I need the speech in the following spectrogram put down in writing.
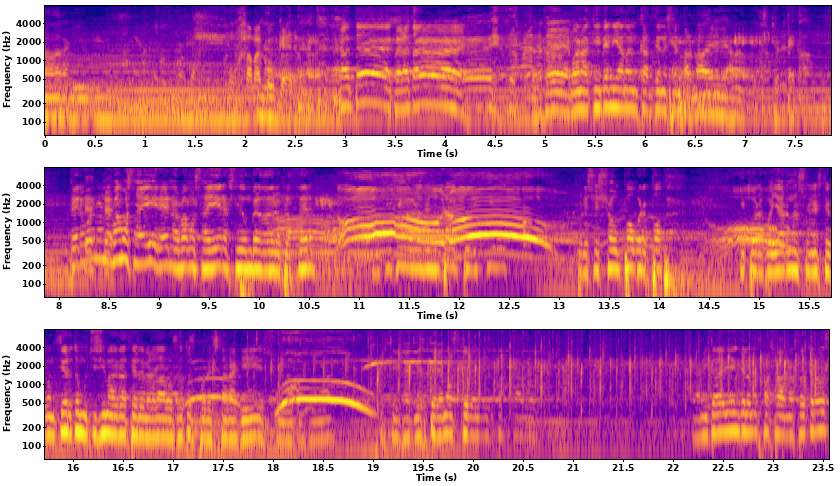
va a dar aquí. Un jamacuquero. Espérate, espérate. Espérate. Bueno, aquí veníamos en canciones empalmadas y ahora estoy petado. Pero bueno, nos vamos a ir, ¿eh? Nos vamos a ir. Ha sido un verdadero placer. Por ese show Power Pop y por apoyarnos en este concierto. Muchísimas gracias de verdad a vosotros por estar aquí. Es una aquí. Esperemos que lo hayáis pasado. La mitad de bien que lo hemos pasado nosotros.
